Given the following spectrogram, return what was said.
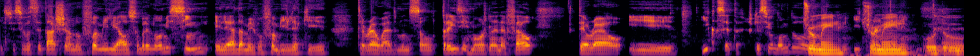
Isso, se você tá achando familiar o sobrenome, sim, ele é da mesma família que Terrell Edmonds. São três irmãos na NFL. Terrell e. Ih, caceta, esqueci o nome do. Tremaine. E o do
